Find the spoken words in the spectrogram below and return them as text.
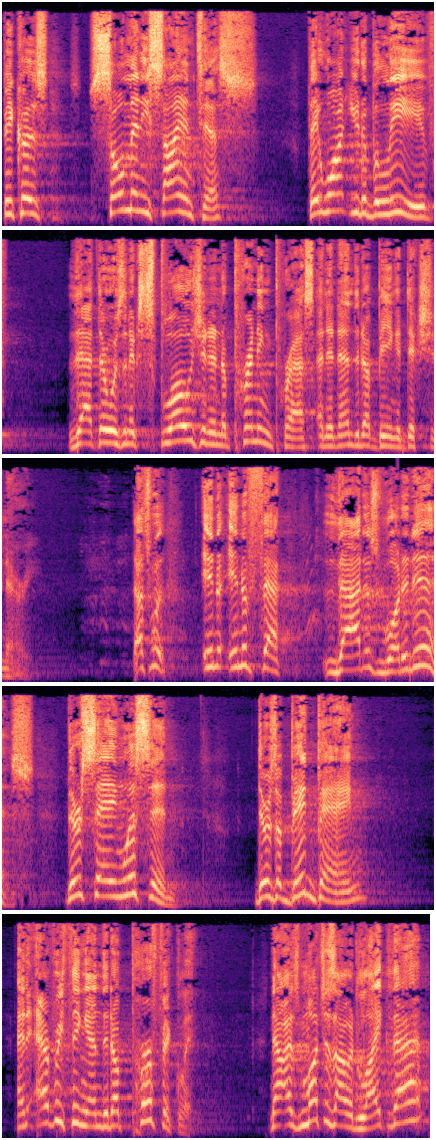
Because so many scientists, they want you to believe that there was an explosion in a printing press and it ended up being a dictionary. That's what, in, in effect, that is what it is. They're saying, listen, there's a big bang and everything ended up perfectly. Now, as much as I would like that,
